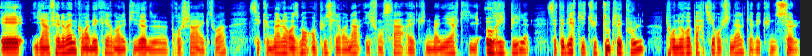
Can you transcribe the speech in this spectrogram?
Et il y a un phénomène qu'on va décrire dans l'épisode prochain avec toi, c'est que malheureusement, en plus, les renards, ils font ça avec une manière qui horripile, c'est-à-dire qu'ils tuent toutes les poules pour ne repartir au final qu'avec une seule.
